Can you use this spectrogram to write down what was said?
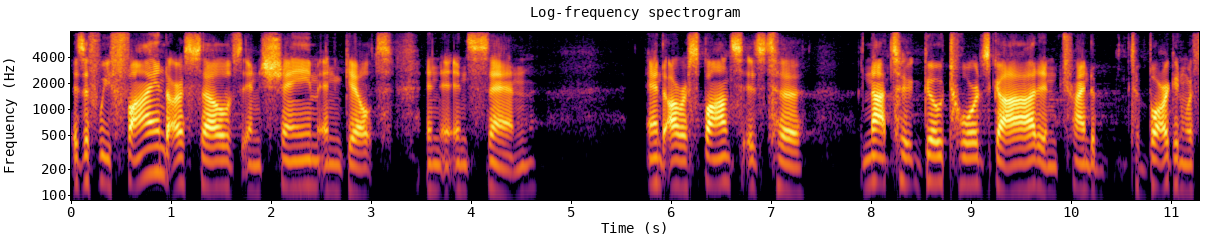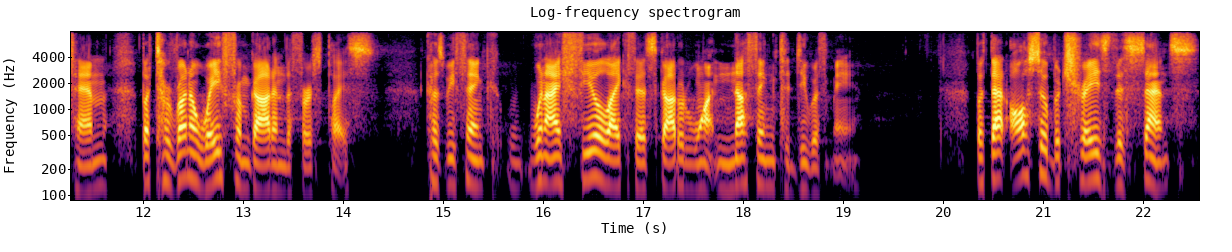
is if we find ourselves in shame and guilt and, sin, and our response is to not to go towards God and trying to, to bargain with Him, but to run away from God in the first place. Because we think, when I feel like this, God would want nothing to do with me. But that also betrays this sense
